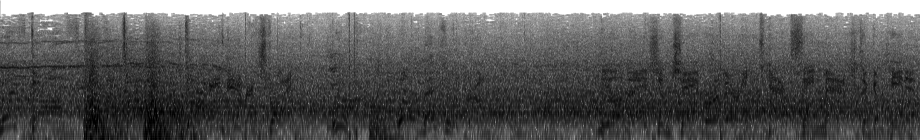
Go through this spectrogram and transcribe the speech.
Lift off. The top. Diving hammer strike. Ooh, well measured. The Elimination Chamber, a very taxing match to compete in.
